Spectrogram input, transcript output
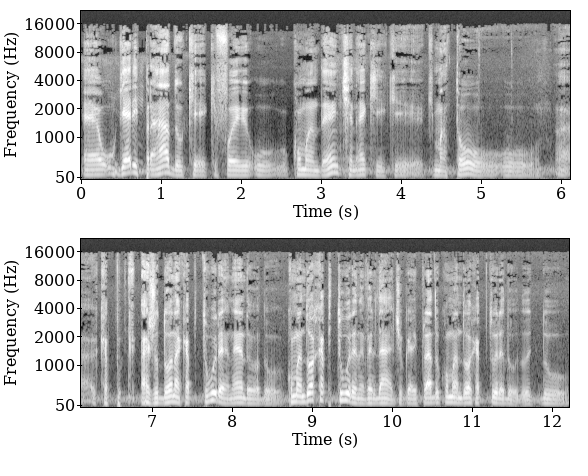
É, o Gary Prado, que, que foi o comandante né, que, que, que matou, o, a, ajudou na captura, né, do, do, comandou a captura, na verdade, o Gary Prado comandou a captura do, do, do,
